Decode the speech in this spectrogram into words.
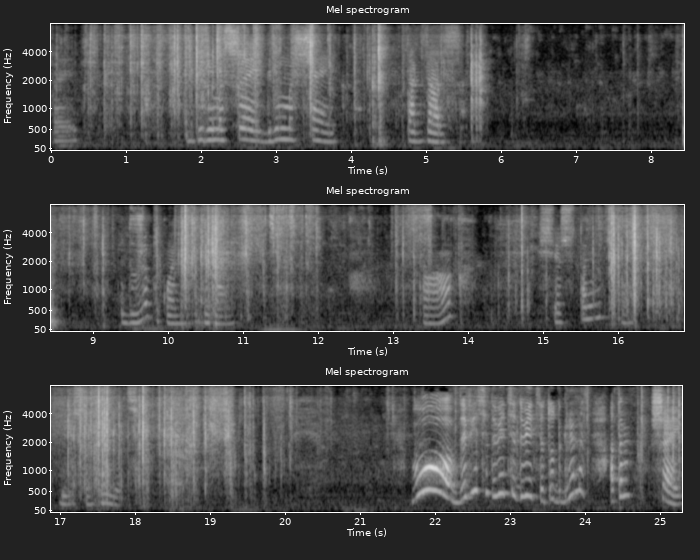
шейк. Грімес шейк, Грімес шейк. Так, зараз. Дуже прикольно дизайн. Так. Ще нічого. Більше здається. Вов, дивіться, дивіться, дивіться. Тут гримес, а там шейк.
